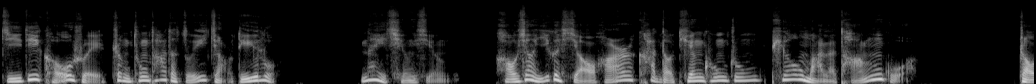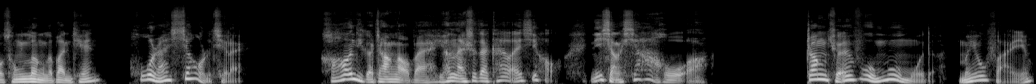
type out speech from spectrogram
几滴口水正从他的嘴角滴落。那情形，好像一个小孩看到天空中飘满了糖果。赵聪愣了半天，忽然笑了起来：“好你个张老伯，原来是在开玩笑，你想吓唬我？”张全富木木的没有反应。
